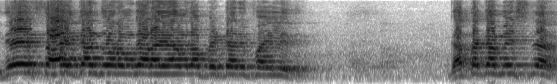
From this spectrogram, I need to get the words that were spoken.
ఇదే సాయికాంతవరం గారు హయాంలో పెట్టారు ఫైల్ ఇది. గత కమిషనర్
